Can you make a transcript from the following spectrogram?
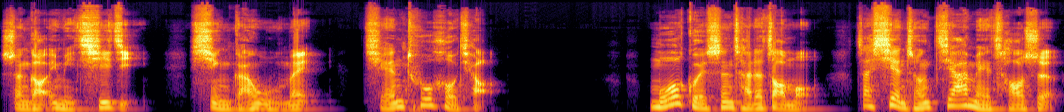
身高一米七几，性感妩媚，前凸后翘。魔鬼身材的赵某在县城佳美超市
